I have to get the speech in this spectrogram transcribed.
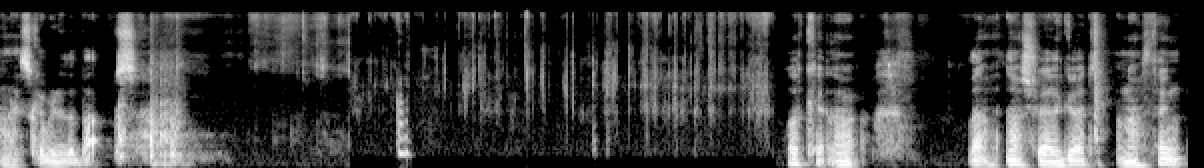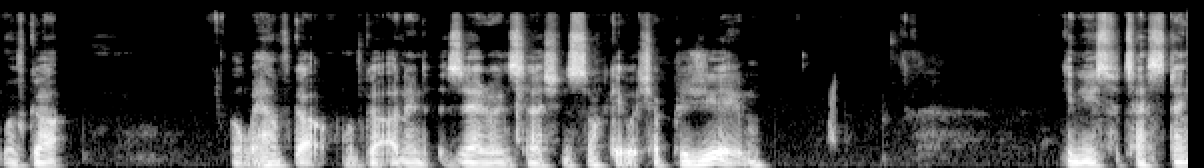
Let's get rid of the box. Look at that. that. That's really good. And I think we've got have got we've got an zero insertion socket, which I presume you can use for testing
